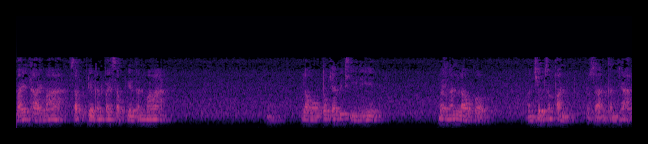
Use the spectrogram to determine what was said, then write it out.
ไปถ่ายมา สับเปลี่ยนกันไปสับเปลี่ยนกันมา เราต้องใช้วิธีนี้ ไม่งั้นเราก็มันเชื่อมสัมพันธ์ประสานกันยาก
